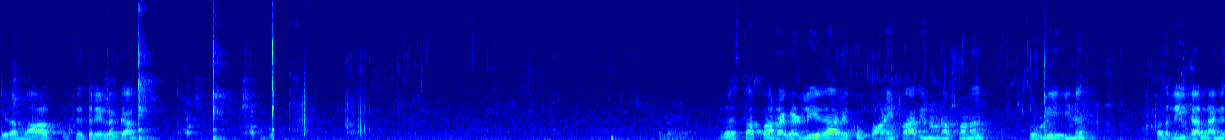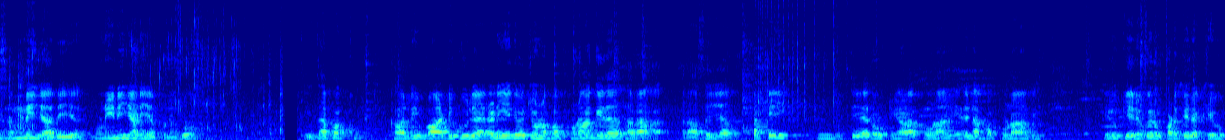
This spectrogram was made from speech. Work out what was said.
ਜਿਹੜਾ ਮਾਲ ਉੱਤੇ ਥਰੇ ਲੱਗਾ। ਰਸਤਾ ਆਪਾਂ ਰਗੜ ਲਈ, ਇਹਦਾ ਵੇਖੋ ਪਾਣੀ ਪਾ ਕੇ ਹੁਣ ਆਪਾਂ ਨਾ ਥੋੜੀ ਜੀ ਨਾ ਪਤਲੀ ਕਰ ਲਾਂਗੇ, ਸੰਘਣੀ ਜਿਆਦੀ ਆ। ਪੁਣੀ ਨਹੀਂ ਜਾਣੀ ਆਪਣੇ ਕੋ ਇਹ ਤਾਂ ਆਪਾਂ ਖਾਲੀ ਬਾਲਟੀ ਕੋਈ ਲੈ ਲੈਣੀ ਇਹਦੇ ਵਿੱਚ ਹੁਣ ਆਪਾਂ ਪੁਣਾਂਗੇ ਇਹਦਾ ਸਾਰਾ ਰਸ ਜਿਹਾ। ਬਾਲਟੀ ਉੱਤੇ ਇਹ ਰੋਟੀਆਂ ਵਾਲਾ ਪੁਣਾ ਇਹਦੇ ਨਾਲ ਆਪਾਂ ਪੁਣਾਂਗੇ। ਇਹਨੂੰ ਘੇਰੋ ਘੇਰੋ ਫੜ ਕੇ ਰੱਖਿਓ।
